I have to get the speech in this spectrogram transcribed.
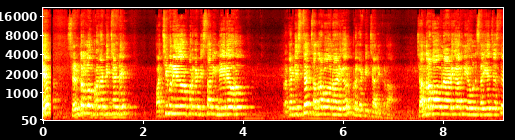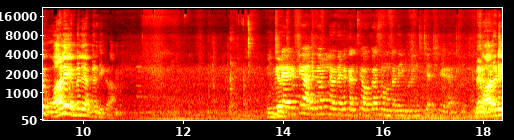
ఏ? సెంట్రల్లో ప్రకటించండి. పశ్చిమ నియోజకవర్గం ప్రకటిస్తానికి మీరెవరు? ప్రకటిస్తే చంద్రబాబు నాయుడు గారు ప్రకటించాలి ఇక్కడ. చంద్రబాబు నాయుడు గారిని ఎవరిని సయ్య చేస్తే వాళ్ళే ఎమ్మెల్యే అభ్యర్థి ఇక్కడ. మేము ఆల్రెడీ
